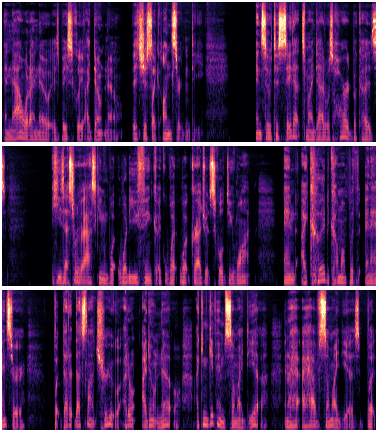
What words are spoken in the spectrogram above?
And now what I know is basically I don't know. It's just like uncertainty. And so to say that to my dad was hard because he's sort of asking, what, what do you think? Like, what, what graduate school do you want? And I could come up with an answer, but that that's not true. I don't I don't know. I can give him some idea, and I ha- I have some ideas, but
